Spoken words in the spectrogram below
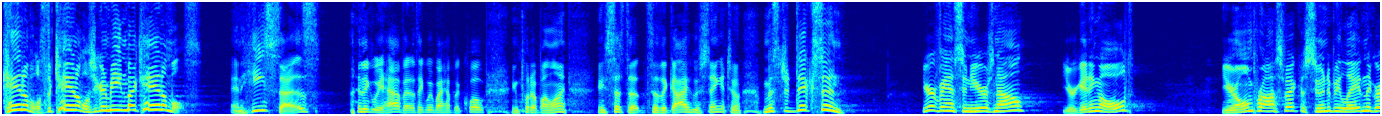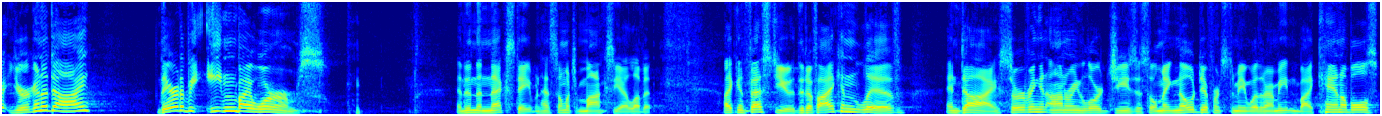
Cannibals, the cannibals, you're going to be eaten by cannibals. And he says, I think we have it. I think we might have the quote you can put up online. He says to, to the guy who's saying it to him, Mr. Dickson, You're advanced in years now. You're getting old. Your own prospect is soon to be laid in the grave. You're going to die. They're to be eaten by worms. and then the next statement has so much moxie. I love it. I confess to you that if I can live and die serving and honoring the Lord Jesus, it'll make no difference to me whether I'm eaten by cannibals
